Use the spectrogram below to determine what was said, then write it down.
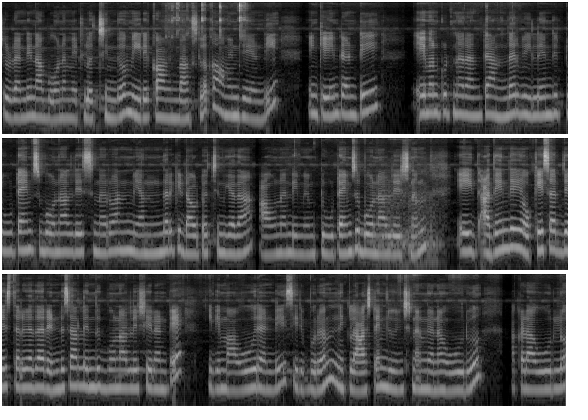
చూడండి నా బోనం ఎట్లా వచ్చిందో మీరే కామెంట్ బాక్స్లో కామెంట్ చేయండి. ఇంకేంటంటే ఏమనుకుంటున్నారంటే అందరు వీళ్ళేంది టూ టైమ్స్ బోనాలు చేస్తున్నారు అని మీ అందరికీ డౌట్ వచ్చింది కదా. అవునండి మేము టూ టైమ్స్ బోనాలు చేసినాం. ఏ అదేంది ఒకేసారి చేస్తారు కదా రెండు సార్లు ఎందుకు బోనాలు చేసారంటే ఇది మా ఊరండి సిరిపురం. నీకు లాస్ట్ టైం చూపించినాను కదా ఊరు. అక్కడ ఆ ఊర్లో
